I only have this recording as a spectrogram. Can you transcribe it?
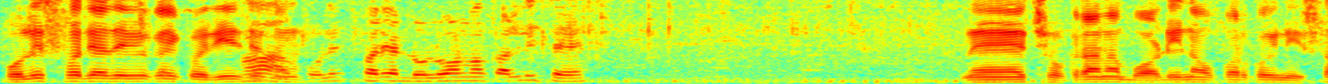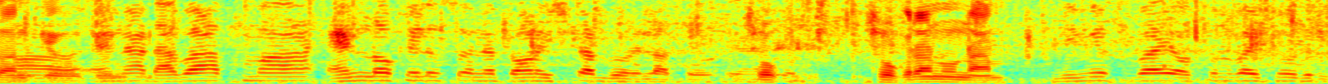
પોલીસ ફરિયાદ એવી કંઈ કરી છે હા પોલીસ ફરિયાદ ડોલવણમાં કરી છે. ને છોકરાના બોડીના ઉપર કોઈ નિશાન કે હતું એના ડાબા હાથમાં એન લખેલું છે અને ત્રણ સ્ટાર દોરેલા છે. છોક- છોકરાનું નામ? નિમેશભાઈ અતુલભાઈ ચૌધરી.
